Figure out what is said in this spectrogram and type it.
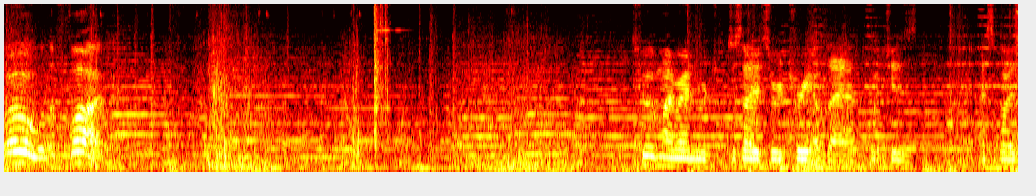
Whoa! What the fuck? Two of my men decided to retreat up there, which is, I suppose,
